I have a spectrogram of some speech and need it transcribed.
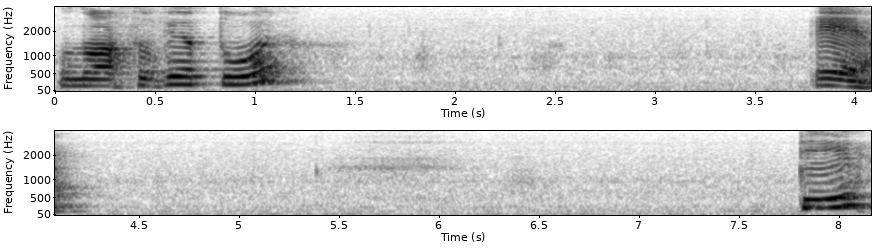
o nosso vetor é t,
